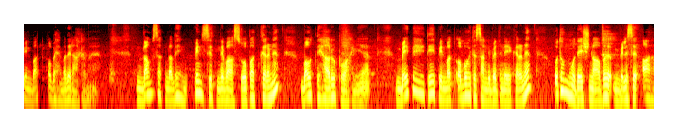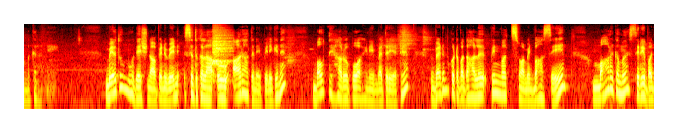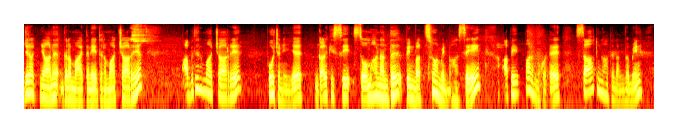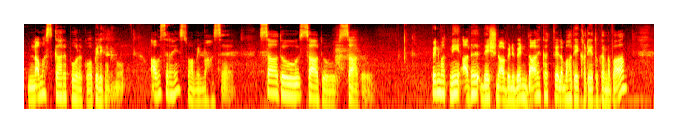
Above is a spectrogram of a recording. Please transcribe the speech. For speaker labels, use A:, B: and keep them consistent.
A: පින්වත් ඔබ හැම දෙනාටම. දම්සක් නදින් පින් සිත් නිවා සුවපත් කරන බෞද්ධ හාරූපවාහිනිය. බේපේහිතේ පින්වත් ඔබ වෙත සන්නිබෙදනය කරන උතුම් වූ දේශනාව මෙලෙස ආරම්භ කරන්නේ. මේ උතුම් වූ දේශනාව වෙනුවෙන් සිදු කළා වූ ආරාධනය පිළිගෙන බෞද්ධ හාරූපවාහිනී මැදිරියට වැඩම කොට වදාළ පින්වත් ස්වාමින් වහන්සේ මහරගම සිරි වජරඥාන දළමායතනයේ ධර්මාචාර්ය අභිධර්මාචාර්ය පූජනීය ගල්කිස්සේ සෝමහානන්ද පින්වත් ස්වාමින් වහන්සේ අපේ පළමු කොට සාතුනාද නන්වමින් নমස්කාර පූරකව පිළිගනිමු. අවසරයි ස්වාමින් වහන්ස. සාදු සාදු සාදු. පින්වත්නි අද දේශනාව වෙනුවෙන් දායකත්වය ලබාදේ කටයුතු කරනවා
